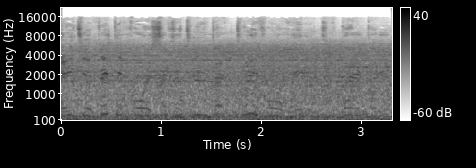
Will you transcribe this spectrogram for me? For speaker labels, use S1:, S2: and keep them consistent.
S1: 82, 54, 62, 24, 34, 82, 34,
